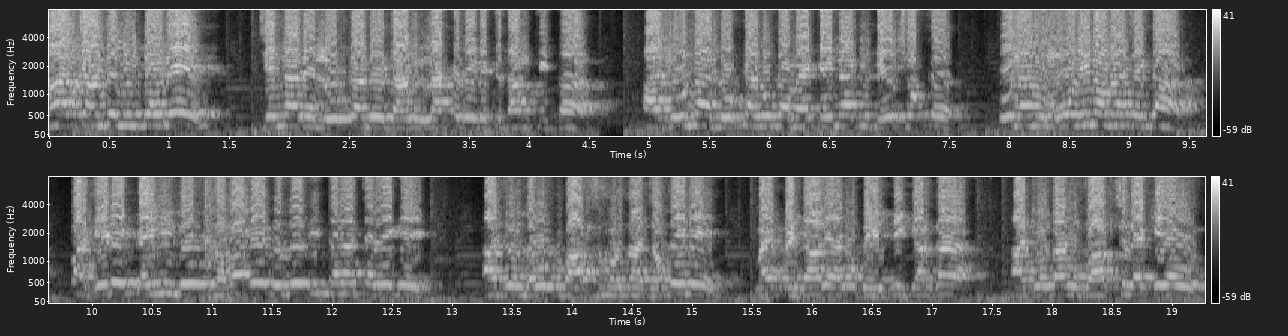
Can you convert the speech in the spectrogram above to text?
ਆ ਚੰਦ ਲੀਡਰ ਨੇ ਜਿਨ੍ਹਾਂ ਨੇ ਲੋਕਾਂ ਦੇ ਦਾਨ ਲੱਕ ਦੇ ਵਿੱਚ ਦਮ ਕੀਤਾ। ਅੱਜ ਉਹਨਾਂ ਲੋਕਾਂ ਨੂੰ ਤਾਂ ਮੈਂ ਕਹਿੰਦਾ ਕਿ ਬੇਸ਼ੱਕ ਉਹਨਾਂ ਨੂੰ ਮੂੰਹ ਨਹੀਂ ਲਾਉਣਾ ਚਾਹੀਦਾ। ਪਰ ਜਿਹੜੇ ਕਈ ਲੋਕ ਹਵਾ ਦੇ ਬੁੱਲੇ ਦੀ ਤਰ੍ਹਾਂ ਚਲੇ ਗਏ, ਅੱਜ ਉਹ ਲੋਕ ਵਾਪਸ ਮੁੜਨਾ ਚਾਹੁੰਦੇ ਨੇ। ਮੈਂ ਪਿੰਡਾਂ ਵਾਲਿਆਂ ਨੂੰ ਬੇਨਤੀ ਕਰਦਾ, ਅੱਜ ਉਹਨਾਂ ਨੂੰ ਵਾਪਸ ਲੈ ਕੇ ਆਓ।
